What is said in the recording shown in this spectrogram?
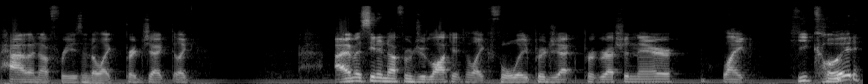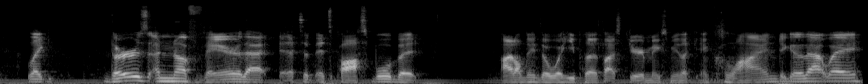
have enough reason to like project. Like I haven't seen enough from Drew Lock to like fully project progression there. Like he could, like there's enough there that it's it's possible, but I don't think the way he played last year makes me like inclined to go that way.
